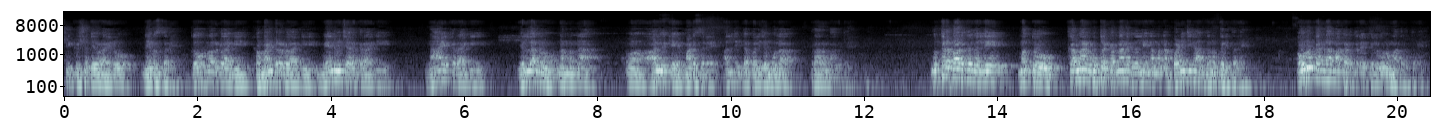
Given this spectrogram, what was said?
ಶ್ರೀ ಕೃಷ್ಣದೇವರಾಯರು ನೇಮಿಸ್ತಾರೆ. ಗವರ್ನರ್ಗಳಾಗಿ ಕಮಾಂಡರ್ಗಳಾಗಿ, ಮೇಲ್ವಿಚಾರಕರಾಗಿ, ನಾಯಕರಾಗಿ ಎಲ್ಲನೂ ನಮ್ಮನ್ನ ಆಳ್ವಿಕೆ ಮಾಡಿಸ್ತಾರೆ. ಅಲ್ಲಿಂದ ಬಲಿಜ ಮೂಲ ಪ್ರಾರಂಭ ಆಗುತ್ತೆ. ಉತ್ತರ ಭಾರತದಲ್ಲಿ ಮತ್ತು ಕರ್ನಾಟಕ, ಉತ್ತರ ಕರ್ನಾಟಕದಲ್ಲಿ ನಮ್ಮನ್ನ ಬಣಿಜಿಗ ಅಂತಾನೂ ಕರೀತಾರೆ. ಅವರು ಕನ್ನಡ ಮಾತಾಡ್ತಾರೆ, ತೆಲುಗುನು ಮಾತಾಡ್ತಾರೆ.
